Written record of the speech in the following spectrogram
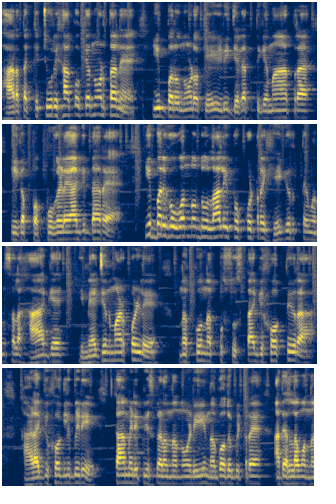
ಭಾರತಕ್ಕೆ ಚೂರಿ ಹಾಕೋಕೆ ನೋಡ್ತಾನೆ. ಇಬ್ಬರು ನೋಡೋಕೆ ಇಡೀ ಜಗತ್ತಿಗೆ ಮಾತ್ರ ಈಗ ಪಪ್ಪುಗಳೇ ಆಗಿದ್ದಾರೆ. ಇಬ್ಬರಿಗೂ ಒಂದೊಂದು ಲಾಲಿಪಾಪ್ ಕೊಟ್ಟರೆ ಹೇಗಿರುತ್ತೆ ಒಂದ್ಸಲ ಹಾಗೆ ಇಮ್ಯಾಜಿನ್ ಮಾಡಿಕೊಳ್ಳಿ. ನಕ್ಕು ನಕ್ಕು ಸುಸ್ತಾಗಿ ಹೋಗ್ತೀರಾ? ಹಾಳಾಗಿ ಹೋಗಲಿ ಬಿಡಿ. ಕಾಮಿಡಿ ಪೀಸ್ಗಳನ್ನು ನೋಡಿ ನಗೋದು ಬಿಟ್ಟರೆ ಅದೆಲ್ಲವನ್ನು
